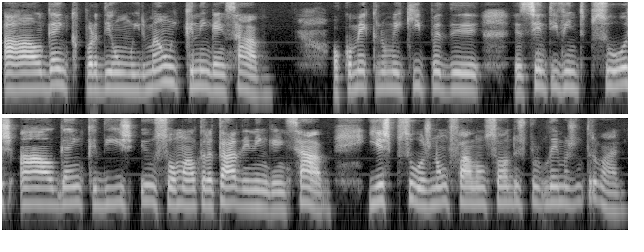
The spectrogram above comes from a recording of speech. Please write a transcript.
há alguém que perdeu um irmão e que ninguém sabe? Ou como é que numa equipa de eh, 120 pessoas há alguém que diz eu sou maltratado e ninguém sabe? E as pessoas não falam só dos problemas no trabalho.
